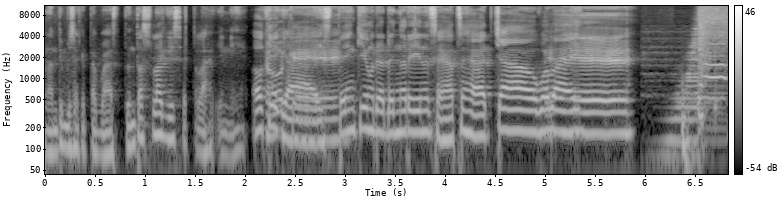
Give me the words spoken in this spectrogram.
Nanti bisa kita bahas tuntas lagi setelah ini. Oke Oke. guys, thank you yang udah dengerin. Sehat-sehat. Ciao. Bye bye. Eh.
